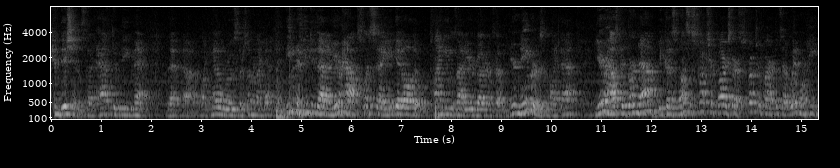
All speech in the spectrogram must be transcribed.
conditions that have to be met, that, uh, like metal roofs or something like that, even if you do that on your house, let's say you get all the pine needles out of your gutter and stuff, if your neighbor isn't like that, your house could burn down, because once a structure fire starts, structure fire puts out way more heat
